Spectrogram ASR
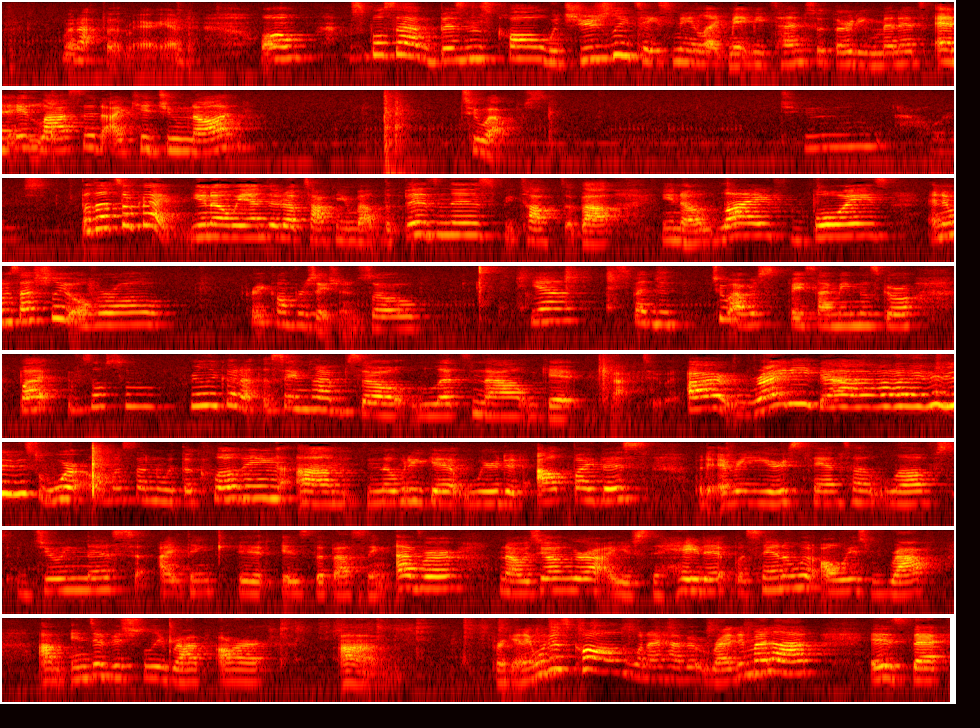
What happened MaryAnn? Well I'm supposed to have a business call which usually takes me like maybe 10 to 30 minutes and it lasted i kid you not two hours. Two hours. But that's okay. You know, we ended up talking about the business. We talked about, you know, life, boys. And it was actually overall great conversation. So, yeah, spent two hours FaceTiming this girl. But it was also really good at the same time. So let's now get back to it. Alrighty guys, we're almost done with the clothing. Um, nobody get weirded out by this, but every year Santa loves doing this. I think it is the best thing ever. When I was younger, I used to hate it, but Santa would always wrap, um, individually wrap our, um, forgetting what it's called when I have it right in my lap, is that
